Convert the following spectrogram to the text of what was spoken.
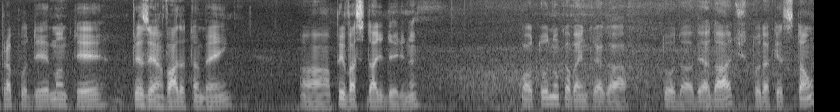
para poder manter preservada também a privacidade dele, né? O autor nunca vai entregar toda a verdade, toda a questão,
